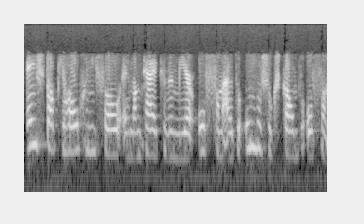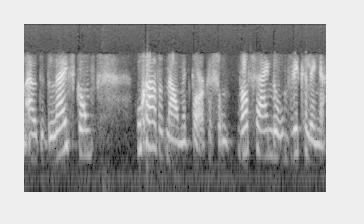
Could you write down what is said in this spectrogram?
één stapje hoger niveau. En dan kijken we meer of vanuit de onderzoekskant of vanuit de beleidskant hoe gaat het nou met Parkinson? Wat zijn de ontwikkelingen?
